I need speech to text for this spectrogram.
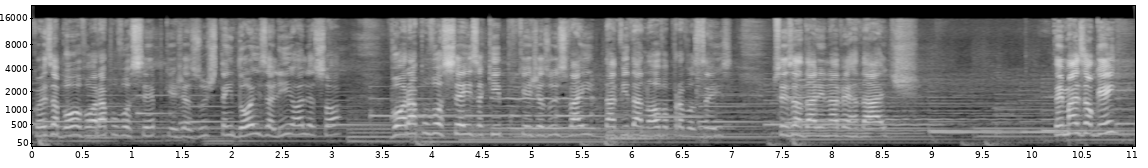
Coisa boa, vou orar por você, porque Jesus tem dois ali, olha só. Vou orar por vocês aqui, porque Jesus vai dar vida nova para vocês, para vocês andarem na verdade. Tem mais alguém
